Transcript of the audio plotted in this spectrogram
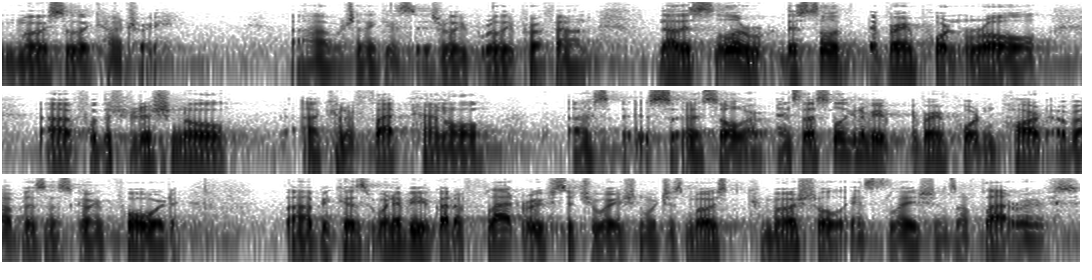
most of the country, uh, which I think is, is really, really profound. Now, there's still a, there's still a, very important role uh, for the traditional uh, kind of flat panel uh, uh, solar. And so that's still going to be a very important part of our business going forward. Uh, because whenever you've got a flat roof situation, which is most commercial installations are flat roofs,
